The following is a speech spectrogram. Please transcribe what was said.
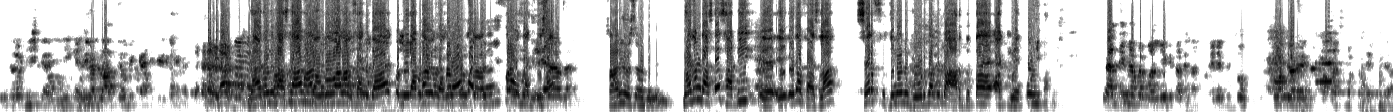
ਚਲੋ ਠੀਕ ਹੈ ਜੀ। ਠੀਕ ਹੈ ਜੀ। ਮੈਂ ਦੱਸ ਦਿਓ ਵੀ ਕੈਂਡੀਡੇਟ ਮੈਂ ਤੁਹਾਨੂੰ ਦੱਸਦਾ ਵੀ ਲੌਂਗੋਵਾਲ ਹੋ ਸਕਦਾ ਹੈ ਕੁੱਲੇ ਰਾਠਾ ਹੋ ਸਕਦਾ ਹੈ ਭਾਈ ਮਨਜੀਤ ਹੋ ਸਕਦੀ ਹੈ। ਸਾਰੇ ਹੋ ਸਕਦੇ ਨੇ। ਮੈਂ ਤੁਹਾਨੂੰ ਦੱਸਦਾ ਸਾਡੀ ਇਹਦਾ ਫੈਸਲਾ ਸਿਰਫ ਜਿਨ੍ਹਾਂ ਨੂੰ ਵੋਟ ਦਾ ਅਧਿਕਾਰ ਦਿੱਤਾ ਹੈ ਐਕਟ ਨੇ ਉਹੀ ਕਰਨਾ 35 ਮੈਂਬਰ ਮੰਨ ਲਈਏ ਕਿ ਤੁਹਾਡੇ ਨਾਲ ਜੁੜੇ ਨੇ ਪਿੱਛੋਂ ਕੋਲ ਜੜੇ ਆਪਣਾ ਸਮਰਥਨ ਦੇ ਦਿੰਦੇ ਆ।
